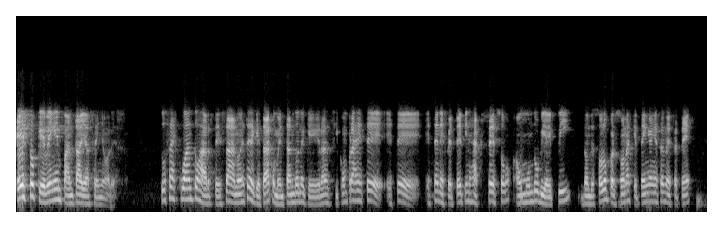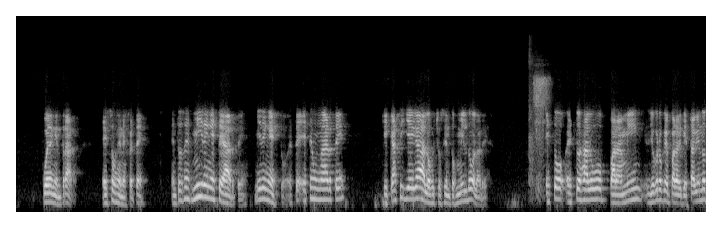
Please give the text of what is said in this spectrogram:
eso que ven en pantalla, señores. Tú sabes cuántos artesanos, este de que estaba comentándole que si compras este, este, este NFT tienes acceso a un mundo VIP donde solo personas que tengan ese NFT pueden entrar. Esos NFT. Entonces, miren este arte, miren esto. Este, este es un arte que casi llega a los 800 mil dólares. Esto, esto es algo para mí, yo creo que para el que está viendo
